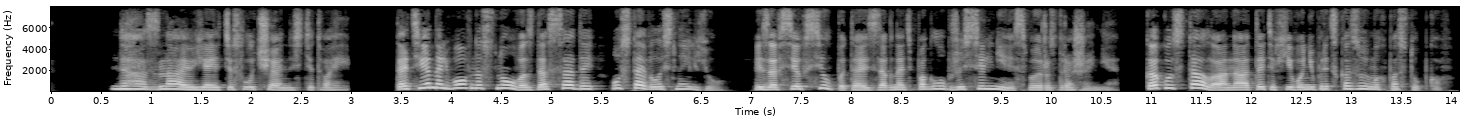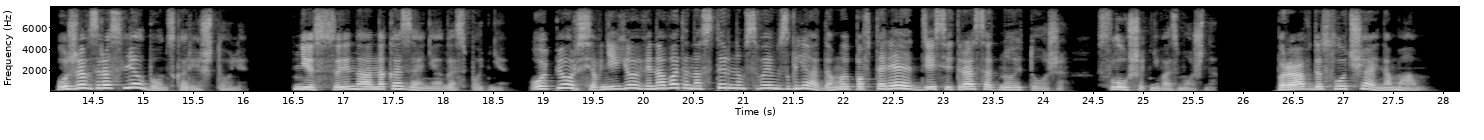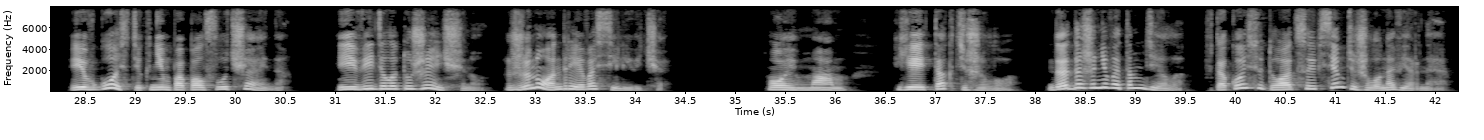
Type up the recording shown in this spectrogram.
Да, знаю я эти случайности твои. Татьяна Львовна снова с досадой уставилась на Илью, изо всех сил пытаясь загнать поглубже сильнее свое раздражение. Как устала она от этих его непредсказуемых поступков. Уже взрослел бы он скорее, что ли. Не сына, а наказание Господне. Уперся в нее виновато настырным своим взглядом и повторяет десять раз одно и то же. Слушать невозможно. Правда, случайно, мам. И в гости к ним попал случайно. И видел эту женщину, жену Андрея Васильевича. Ой, мам, ей так тяжело. Да даже не в этом дело. В такой ситуации всем тяжело, наверное.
